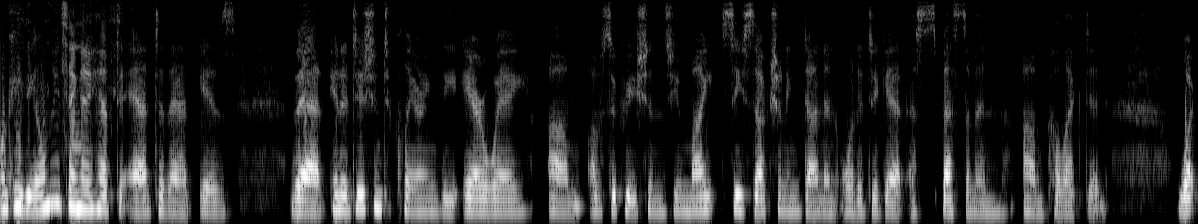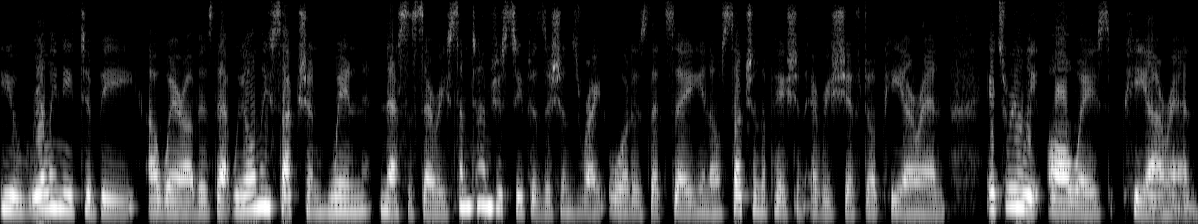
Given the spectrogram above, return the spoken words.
Okay, the only thing I have to add to that is that in addition to clearing the airway um, of secretions, you might see suctioning done in order to get a specimen um, collected. what you really need to be aware of is that we only suction when necessary. Sometimes you see physicians write orders that say, you know, suction the patient every shift or PRN. It's really always PRN.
